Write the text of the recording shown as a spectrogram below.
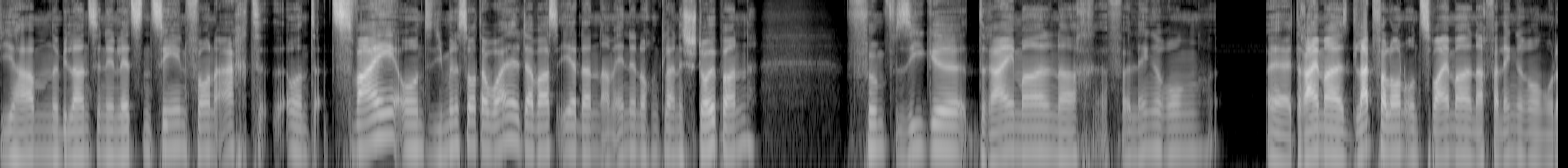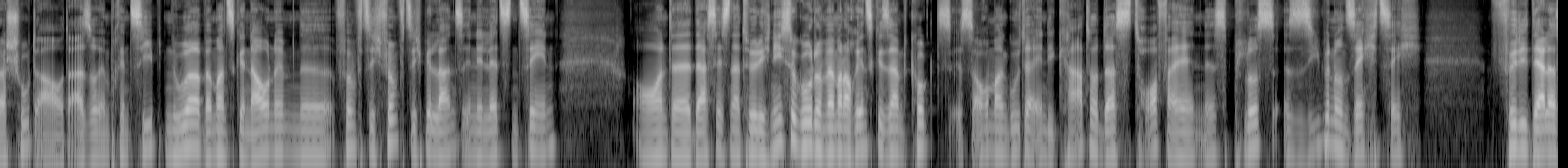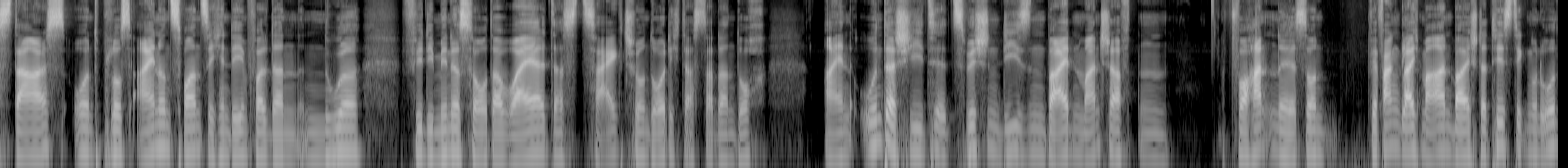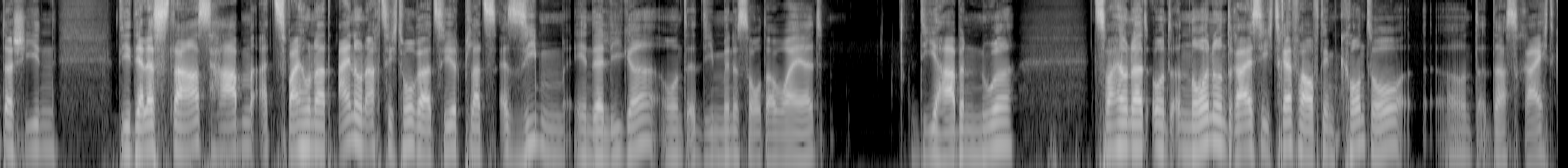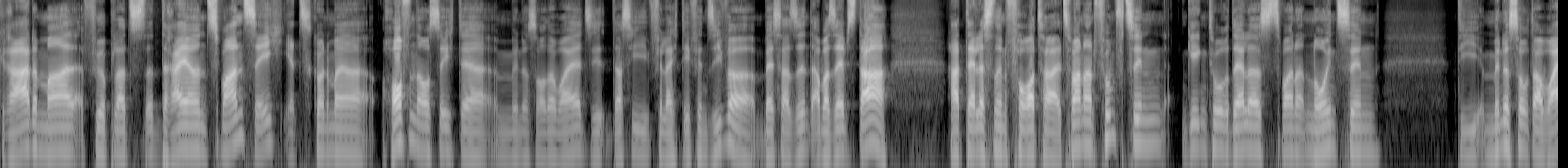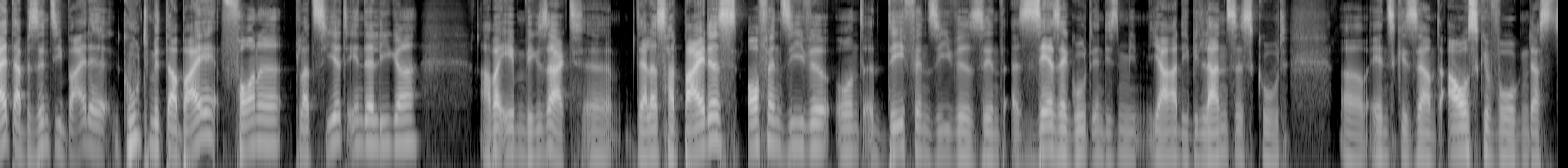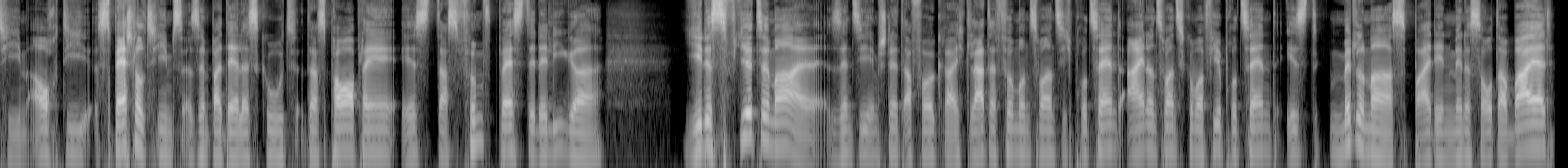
Die haben eine Bilanz in den letzten 10 von 8 und 2 und die Minnesota Wild, da war es eher dann am Ende noch ein kleines Stolpern. Fünf Siege, dreimal nach Verlängerung, äh, dreimal glatt verloren und zweimal nach Verlängerung oder Shootout. Also im Prinzip nur, wenn man es genau nimmt, eine 50-50 Bilanz in den letzten 10. Und äh, das ist natürlich nicht so gut. Und wenn man auch insgesamt guckt, ist auch immer ein guter Indikator, das Torverhältnis plus 67 für die Dallas Stars und plus 21 in dem Fall dann nur für die Minnesota Wild. Das zeigt schon deutlich, dass da dann doch ein Unterschied zwischen diesen beiden Mannschaften vorhanden ist. Und wir fangen gleich mal an bei Statistiken und Unterschieden. Die Dallas Stars haben 281 Tore erzielt, Platz 7 in der Liga. Und die Minnesota Wild, die haben nur 239 Treffer auf dem Konto und das reicht gerade mal für Platz 23. Jetzt könnte man hoffen aus Sicht der Minnesota Wild, dass sie vielleicht defensiver besser sind, aber selbst da hat Dallas einen Vorteil. 215 Gegentore Dallas, 219 die Minnesota Wild, da sind sie beide gut mit dabei, vorne platziert in der Liga. Aber eben, wie gesagt, äh, Dallas hat beides. Offensive und Defensive sind sehr, sehr gut in diesem Jahr. Die Bilanz ist gut. Uh, insgesamt ausgewogen das Team. Auch die Special Teams sind bei Dallas gut. Das Powerplay ist das fünftbeste der Liga. Jedes vierte Mal sind sie im Schnitt erfolgreich. Glatte 25% 21,4% ist Mittelmaß bei den Minnesota Wild.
